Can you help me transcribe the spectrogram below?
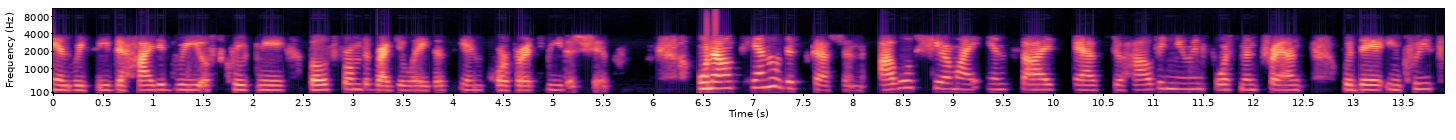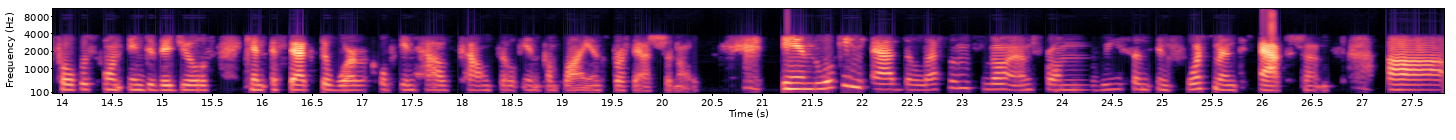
and received a high degree of scrutiny both from the regulators and corporate leadership. On our panel discussion, I will share my insights as to how the new enforcement trends with their increased focus on individuals can affect the work of in-house counsel and compliance professionals. In looking at the lessons learned from recent enforcement actions, uh,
